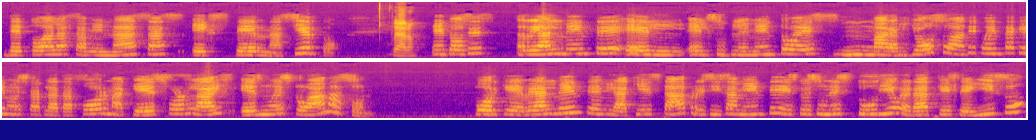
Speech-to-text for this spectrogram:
de todas las amenazas externas, ¿cierto? Claro. Entonces, realmente el, el, suplemento es maravilloso. Haz de cuenta que nuestra plataforma, que es For Life, es nuestro Amazon porque realmente, mira, aquí está precisamente, esto es un estudio, ¿verdad?, que se hizo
